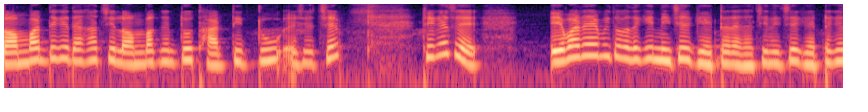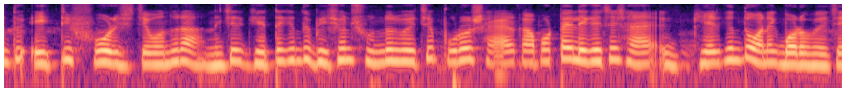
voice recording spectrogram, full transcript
লম্বার দিকে দেখাচ্ছি, লম্বা কিন্তু থার্টি টু এসেছে। ঠিক আছে? এবারে আমি তোমাদেরকে নিচের ঘেরটা দেখাচ্ছি। নিচের ঘেরটা কিন্তু এইটটি ফোর এসেছে বন্ধুরা। নিচের ঘেরটা কিন্তু ভীষণ সুন্দর হয়েছে। পুরো সায়ার কাপড়টাই লেগেছে। সায়া ঘের কিন্তু অনেক বড় হয়েছে।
